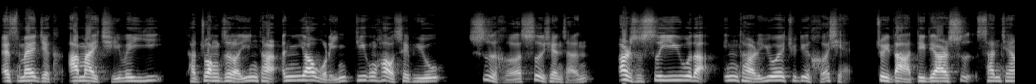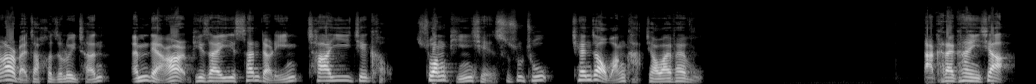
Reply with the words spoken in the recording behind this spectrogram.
？SMagic 阿麦奇 V 一，它装置了英特尔 N 幺五零低功耗 CPU，四核四线程，二十四 EU 的英特尔 UHD 核显，最大 DDR 四三千二百兆赫兹内存，M 点二 PCIe 三点零叉一接口，双屏显示输出。千兆网卡加 WiFi 五，打开来看一下，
